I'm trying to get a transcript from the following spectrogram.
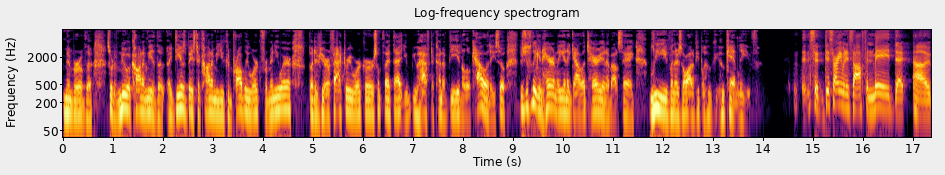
member of the sort of new economy, of the ideas based economy, you can probably work from anywhere. But if you're a factory worker or something like that, you, you have to kind of be in a locality. So there's just something inherently inegalitarian about saying leave when there's a lot of people who who can't leave so this argument is often made that uh,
